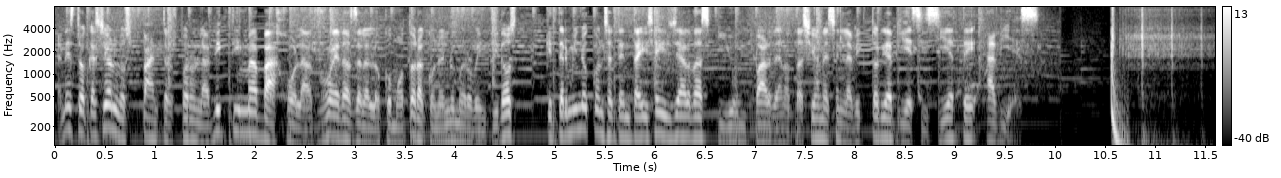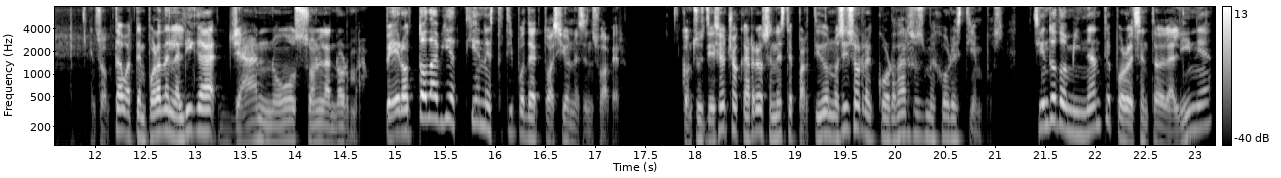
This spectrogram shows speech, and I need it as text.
En esta ocasión los Panthers fueron la víctima bajo las ruedas de la locomotora con el número 22 que terminó con 76 yardas y un par de anotaciones en la victoria 17 a 10. En su octava temporada en la liga ya no son la norma, pero todavía tiene este tipo de actuaciones en su haber. Con sus 18 acarreos en este partido nos hizo recordar sus mejores tiempos, siendo dominante por el centro de la línea,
